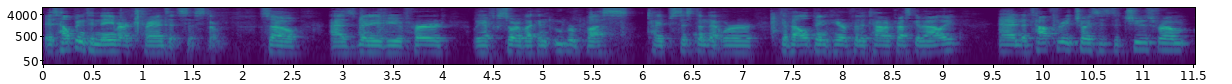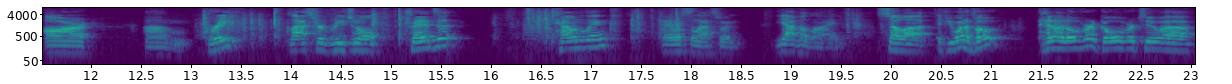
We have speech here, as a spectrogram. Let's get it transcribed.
is helping to name our transit system. So, as many of you have heard, we have sort of like an Uber bus type system that we're developing here for the town of Prescott Valley. And the top three choices to choose from are um, Great, Glassford Regional Transit, Townlink, and what's the last one? Yavaline. So uh, if you want to vote, head on over, go over to uh,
